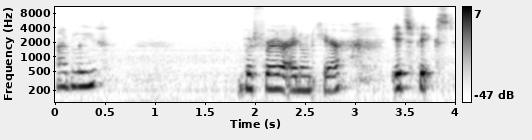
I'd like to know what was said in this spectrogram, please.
I believe but further I don't care it's fixed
